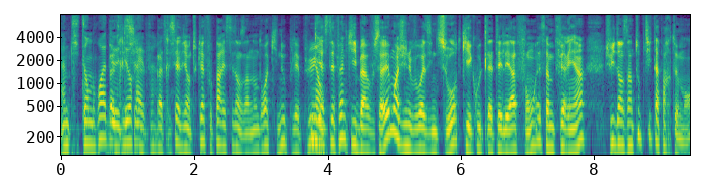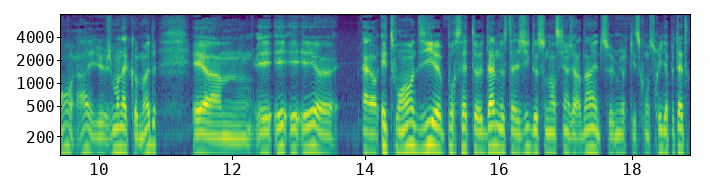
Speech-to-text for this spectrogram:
un petit endroit de, rêve. Patricia dit en tout cas, il faut pas rester dans un endroit qui nous plaît plus. Non. Il y a Stéphane qui dit bah vous savez, moi j'ai une voisine sourde qui écoute la télé à fond et ça me fait rien. Je suis dans un tout petit appartement, voilà, et je m'en accommode. Et euh, et et, et, et, euh, alors dit pour cette dame nostalgique de son ancien jardin et de ce mur qui se construit, il y a peut-être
